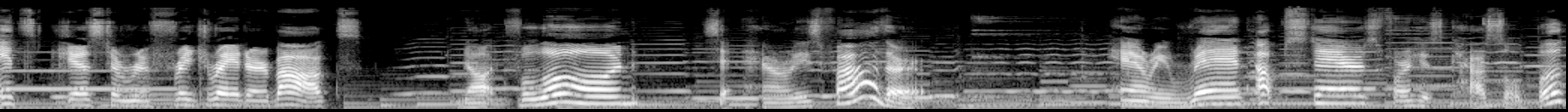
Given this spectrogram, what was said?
it's just a refrigerator box. Not for long, said Henry's father. Henry ran upstairs for his castle book.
